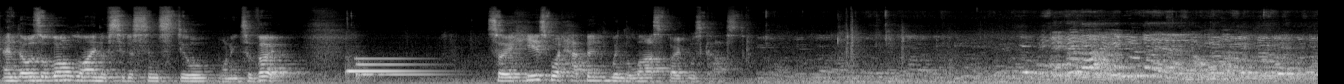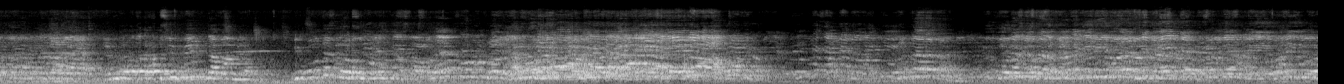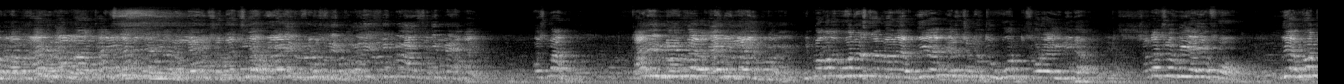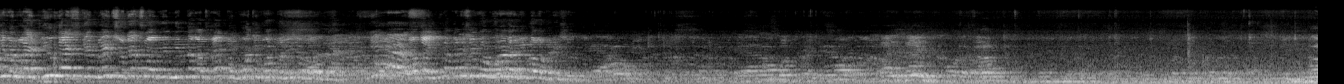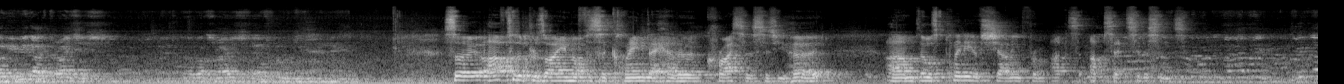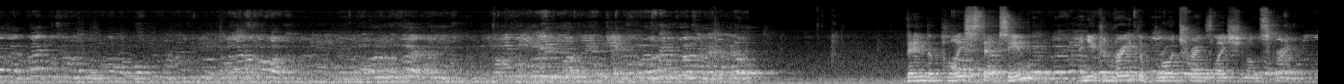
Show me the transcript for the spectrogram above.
And there was a long line of citizens still wanting to vote. So here's what happened when the last vote was cast. Me kɔtɔ la si bi dama mɛ mi kun tɛ That crisis. So after the presiding officer claimed they had a crisis, as you heard, um, there was plenty of shouting from ups upset citizens. Then the police steps in, and you can read the broad translation on screen.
